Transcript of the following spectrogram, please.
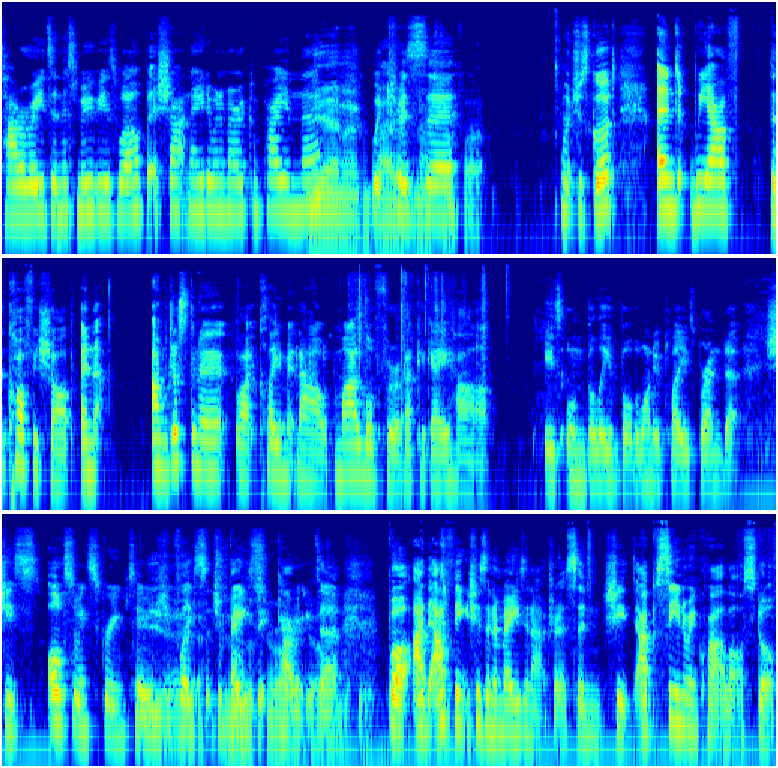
Tara Reid's in this movie as well, bit of Sharknado and American Pie in there, Yeah, American which Pie. was, uh, which was good. And we have the coffee shop, and I'm just gonna like claim it now. My love for Rebecca Gayheart is unbelievable. The one who plays Brenda. She's also in Scream too. she plays yeah, such a basic character girls, but I, I think she's an amazing actress and she I've seen her in quite a lot of stuff.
